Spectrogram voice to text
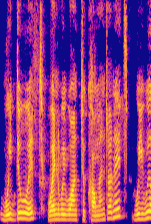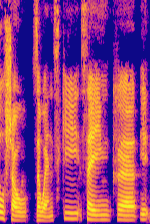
we do it when we want to comment on it. We will show Zelensky saying uh, it,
